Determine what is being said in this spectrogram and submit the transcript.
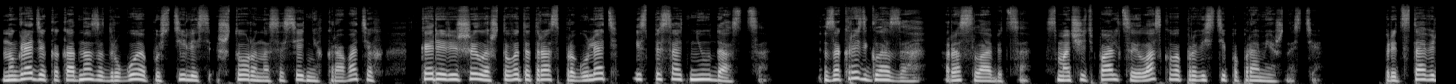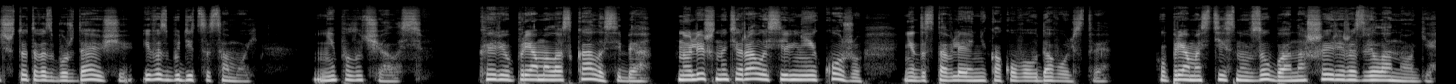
Но глядя, как одна за другой опустились шторы на соседних кроватях, Кэрри решила, что в этот раз прогулять и списать не удастся. Закрыть глаза, расслабиться, смочить пальцы и ласково провести по промежности. Представить что-то возбуждающее и возбудиться самой. Не получалось. Кэрри прямо ласкала себя, но лишь натирала сильнее кожу, не доставляя никакого удовольствия. Упрямо стиснув зубы, она шире развела ноги.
